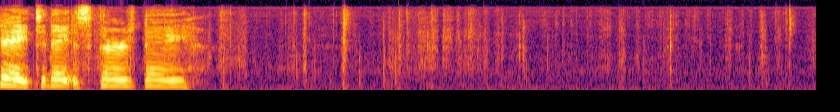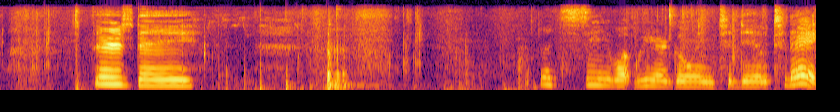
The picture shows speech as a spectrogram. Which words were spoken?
Okay, today is Thursday. Thursday. Let's see what we are going to do today.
